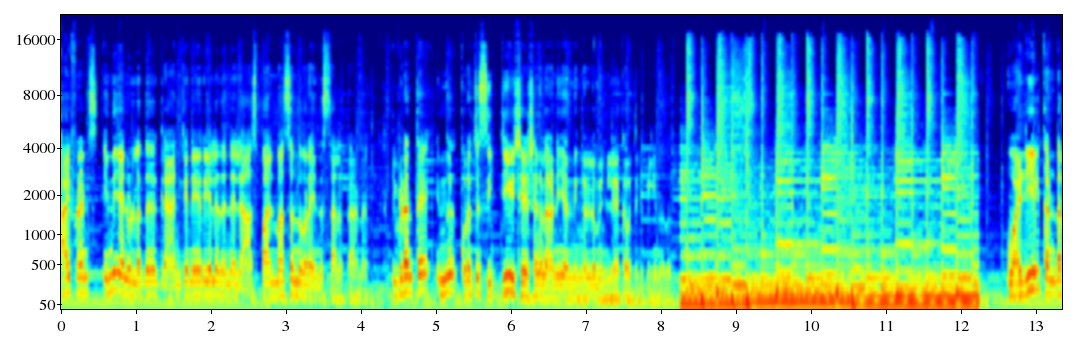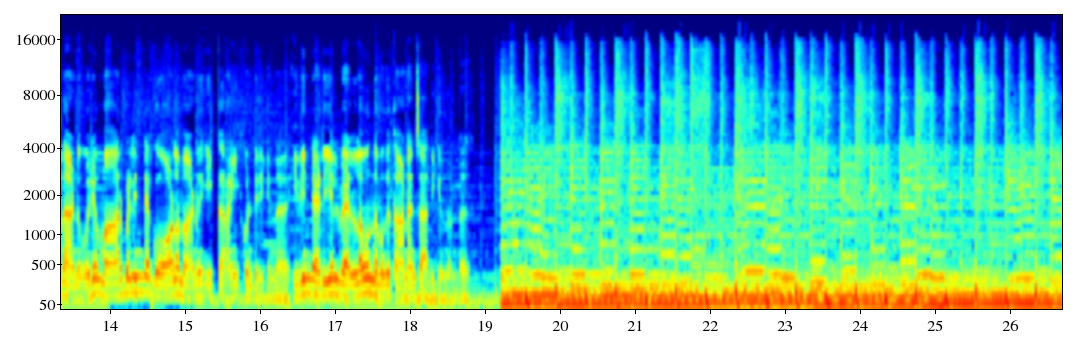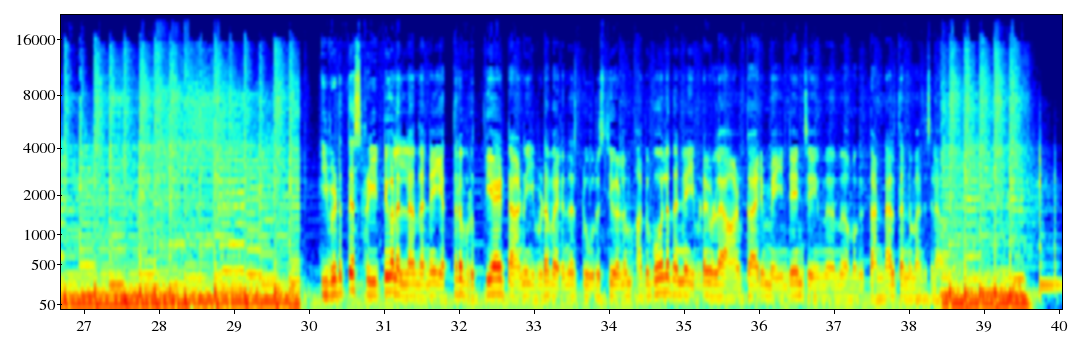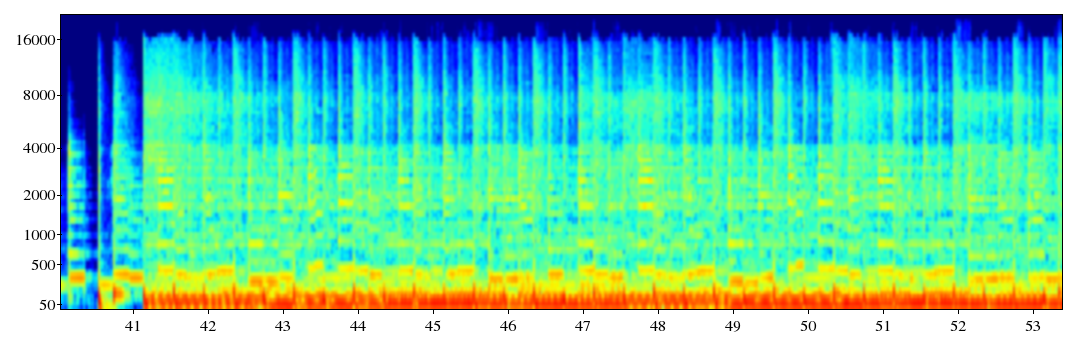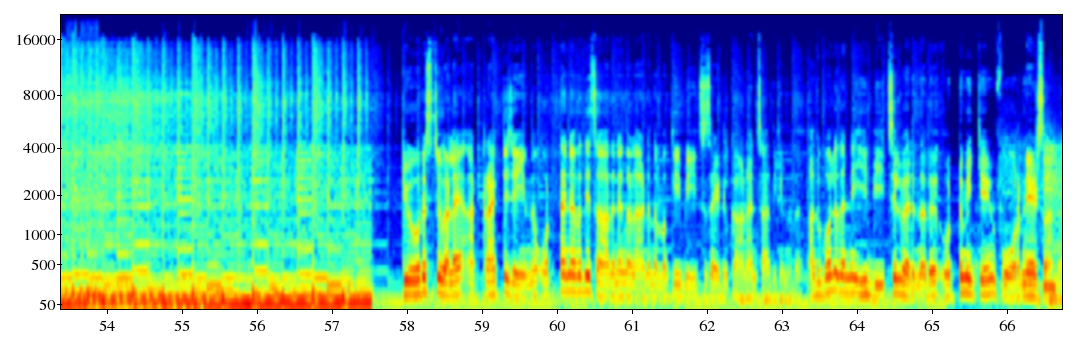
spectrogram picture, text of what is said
Hi friends ഇന്ന് ഞാനുള്ളത് grand കനേറിയയിലെ തന്നെ ലാസ് പാൽമാസ് എന്ന് പറയുന്ന സ്ഥലത്താണ്. ഇവിടത്തെ ഇന്ന് കുറച്ച് സിറ്റി വിശേഷങ്ങളാണ് ഞാൻ നിങ്ങളുടെ മുന്നിലേക്ക് അവതരിപ്പിക്കുന്നത്. വഴിയിൽ കണ്ടതാണ് ഒരു മാർബിളിന്റെ ഗോളമാണ് ഈ കറങ്ങിക്കൊണ്ടിരിക്കുന്നത്. ഇതിന്റെ അടിയിൽ വെള്ളവും നമുക്ക് കാണാൻ സാധിക്കുന്നുണ്ട്. ഇവിടുത്തെ സ്ട്രീറ്റുകളെല്ലാം തന്നെ എത്ര വൃത്തിയായിട്ടാണ് ഇവിടെ വരുന്ന ടൂറിസ്റ്റുകളും അതുപോലെ തന്നെ ഇവിടെയുള്ള ആൾക്കാരും മെയിന്റെയിൻ ചെയ്യുന്നതെന്ന് നമുക്ക് കണ്ടാൽ തന്നെ മനസ്സിലാവും ടൂറിസ്റ്റുകളെ അട്രാക്റ്റ് ചെയ്യുന്ന ഒട്ടനവധി സാധനങ്ങളാണ് നമുക്ക് ഈ ബീച്ച് സൈഡിൽ കാണാൻ സാധിക്കുന്നത്. അതുപോലെ തന്നെ ഈ ബീച്ചിൽ വരുന്നത് ഒട്ടുമിക്കയും ഫോറിനേഴ്സാണ്.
